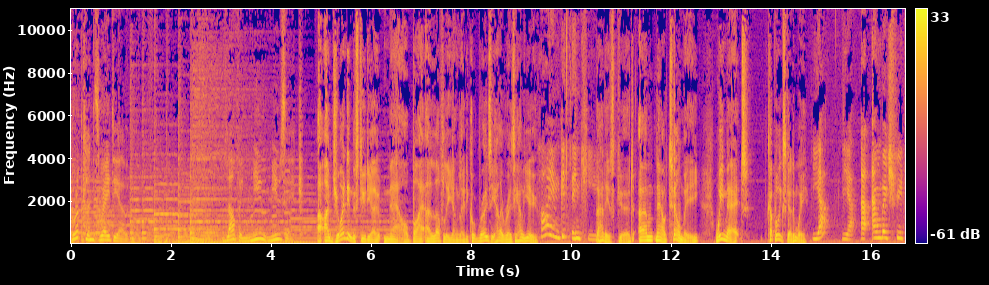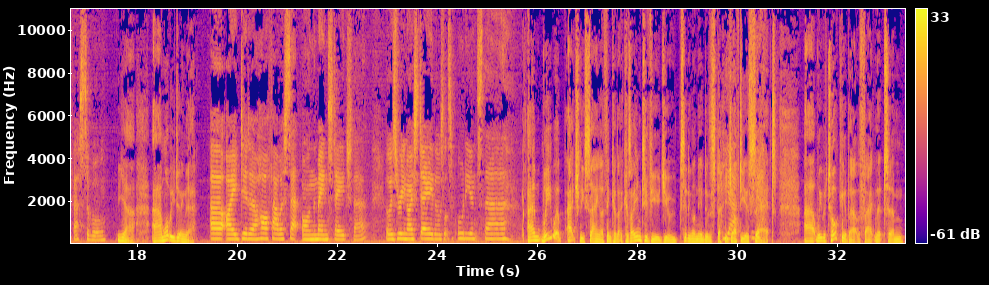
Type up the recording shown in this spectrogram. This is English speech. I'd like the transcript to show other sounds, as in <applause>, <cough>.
Brooklands Radio. Loving new music. Uh, I'm joined in the studio now by a lovely young lady called Rosie. Hello, Rosie. How are you? Hi, I'm good, thank you. That is good. Um, now, tell me, we met a couple of weeks ago, didn't we? yeah, yeah, at Elmbridge Food Festival. Yeah. And what were you doing there? Uh, I did a half hour set on the main stage there. It was a really nice day, there was lots of audience there. And we were actually saying, I think, because I interviewed you sitting on the end of the stage Yeah. after your set, uh, we were talking about the fact that um,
